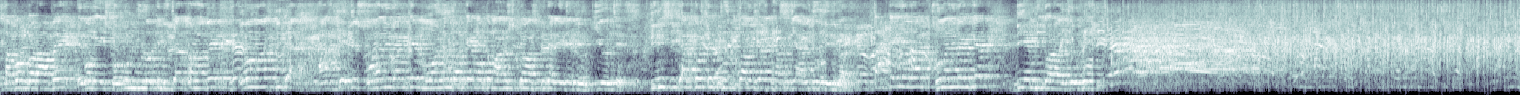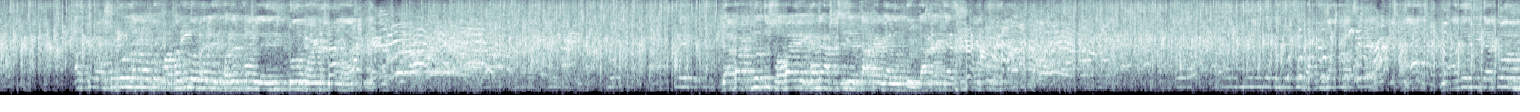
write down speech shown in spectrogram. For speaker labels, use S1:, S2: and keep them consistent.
S1: স্থাপন করা হবে এবং এই শকুনগুলোকে বিচার করা হবে। এবং স্পিকার আজকে যে সোনালী ব্যাংকের মইনুল হকের মতো মানুষকে স্পিকার এই দেখুন কি হচ্ছে। তিনি স্বীকার করছেন ট্রুথ কমিশনের কাছে যে আমি দুর্নীতিবাদ তাকেই আবার সোনালী ব্যাংকের ডিএমডি করা হয়েছে। আজকে মতো কথাগুলো তাদের কোনো পয়েন্ট ছিল না আজকে ব্যাপারটি হচ্ছে সবাই এখানে আসছে যে টাকা গেল কই? টাকা ক্যাশ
